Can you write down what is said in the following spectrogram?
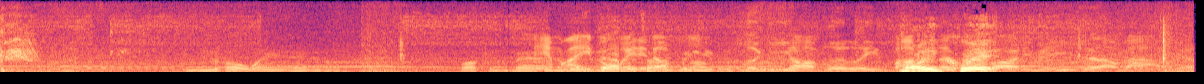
shit. No way in hell. Fucking bad. Damn, This I even waited up for you. Look, he off literally. No, he quit. Party, man. He said, I'm out.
